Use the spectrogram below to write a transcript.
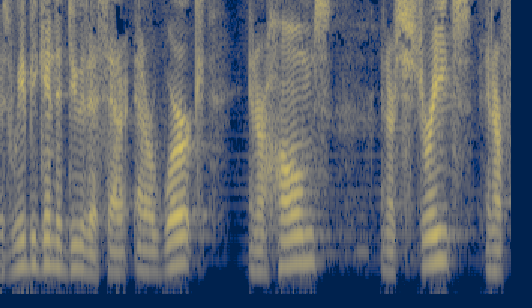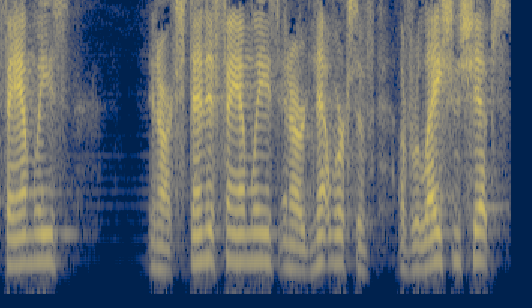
as we begin to do this at our, at our work, in our homes, in our streets, in our families, in our extended families, in our networks of, of relationships.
